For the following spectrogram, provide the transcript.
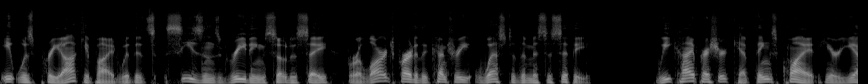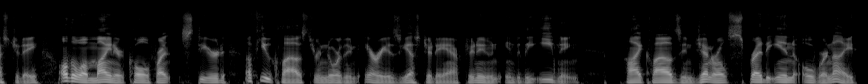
it was preoccupied with its season's greetings, so to say, for a large part of the country west of the Mississippi. Weak high pressure kept things quiet here yesterday, although a minor cold front steered a few clouds through northern areas yesterday afternoon into the evening. High clouds in general spread in overnight,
